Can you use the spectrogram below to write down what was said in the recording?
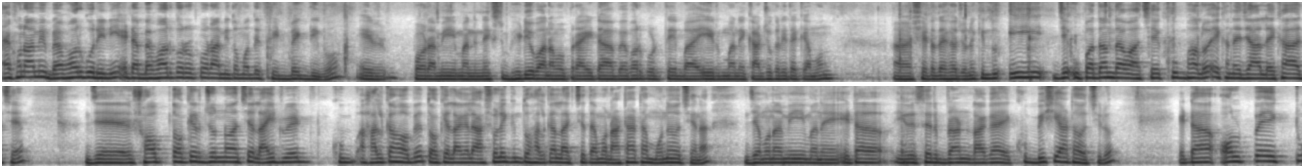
এখন আমি ব্যবহার করিনি। এটা ব্যবহার করার পর আমি তোমাদের ফিডব্যাক দিব। এরপর আমি মানে নেক্সট ভিডিও বানাবো প্রায় এটা ব্যবহার করতে বা এর মানে কার্যকারিতা কেমন। সেটা দেখার জন্য। কিন্তু এই যে উপাদান দেওয়া আছে, খুব ভালো। এখানে যা লেখা আছে যে সব ত্বকের জন্য আছে লাইট ওয়েট খুব হালকা হবে। ত্বকে লাগালে আসলে কিন্তু হালকা লাগছে, তেমন আঠা আঠা মনে হচ্ছে না। যেমন আমি মানে এটা ইউএসের ব্র্যান্ড লাগায় খুব বেশি আঠা হচ্ছিল। এটা অল্প একটু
